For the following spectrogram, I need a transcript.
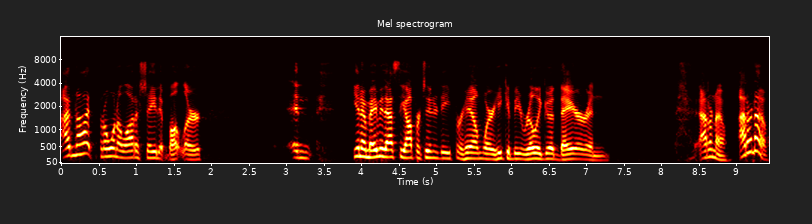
I'm not throwing a lot of shade at Butler, and you know maybe that's the opportunity for him where he could be really good there. And I don't know. I don't know.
